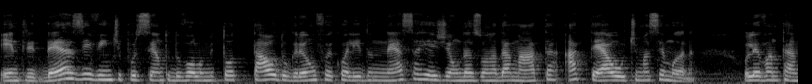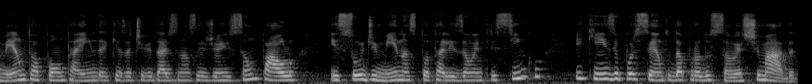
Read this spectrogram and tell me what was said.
Entre 10 e 20% do volume total do grão foi colhido nessa região da Zona da Mata até a última semana. O levantamento aponta ainda que as atividades nas regiões de São Paulo e sul de Minas totalizam entre 5 e 15% da produção estimada.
